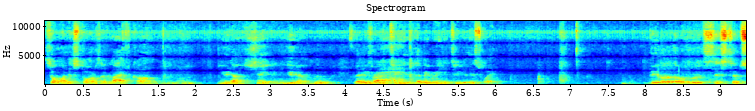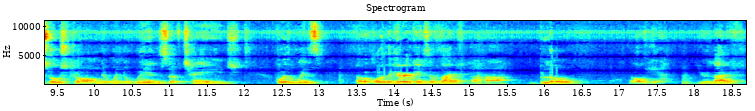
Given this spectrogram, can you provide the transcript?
So when the storms of life come, mm-hmm. you're not shaken and you're not moved. Let me That's read it to you. Let me read it to you this way. Build a root system so strong that when the winds of change or the winds uh, or the hurricanes of life Uh-huh. blow, Oh, yeah. your life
